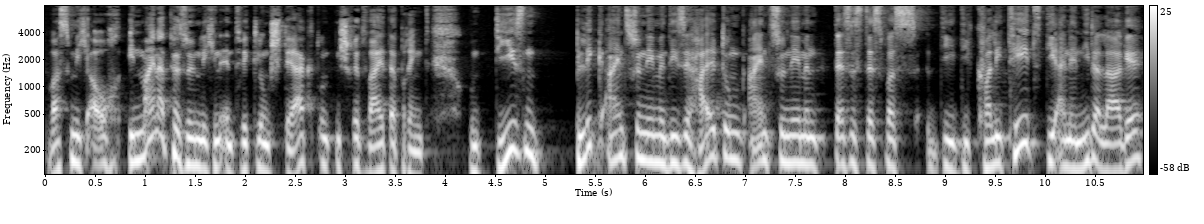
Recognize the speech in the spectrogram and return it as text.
was mich auch in meiner persönlichen Entwicklung stärkt und einen Schritt weiterbringt. Und diesen Blick einzunehmen, diese Haltung einzunehmen, das ist das, was die, die Qualität, die eine Niederlage,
